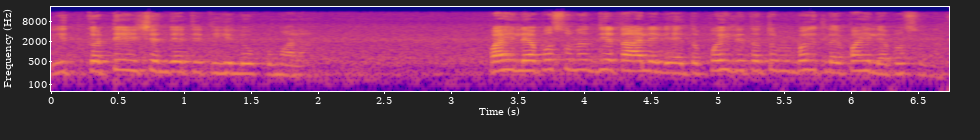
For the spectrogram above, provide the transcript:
इतकं टेन्शन देते ती ही लोक मला. पहिल्यापासूनच देत आलेली आहे तर पहिली तर तुम्ही बघितलंय पहिल्यापासूनच.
